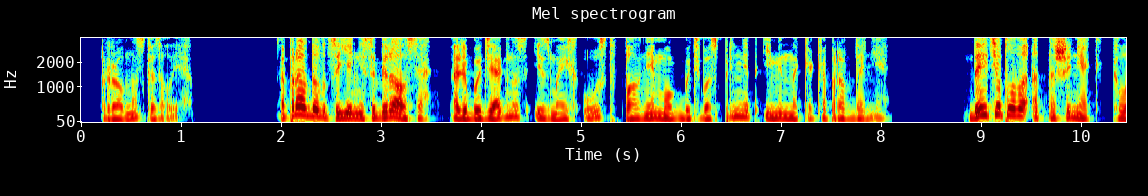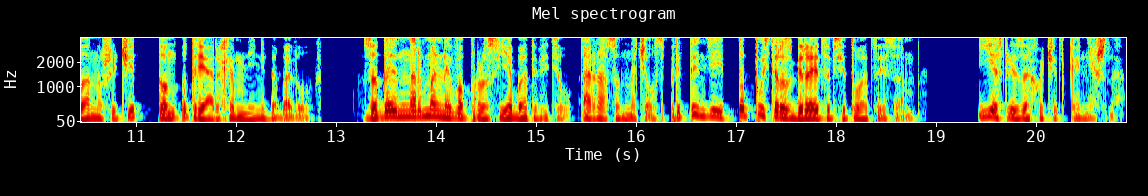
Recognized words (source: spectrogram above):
— ровно сказал я. Оправдываться я не собирался, а любой диагноз из моих уст вполне мог быть воспринят именно как оправдание. Да и теплого отношения к клану Шичи тон патриарха мне не добавил. Задая нормальный вопрос, я бы ответил, а раз он начал с претензий, то пусть разбирается в ситуации сам. Если захочет, конечно.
